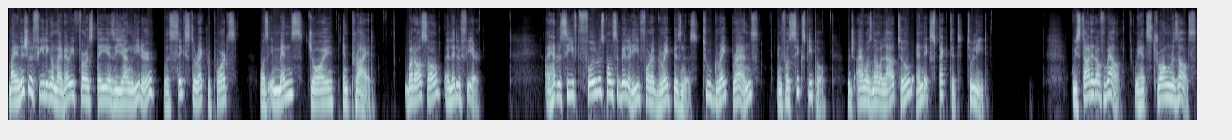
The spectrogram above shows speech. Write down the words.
My initial feeling on my very first day as a young leader, with six direct reports, was immense joy and pride, but also a little fear. I had received full responsibility for a great business, two great brands, and for six people, which I was now allowed to and expected to lead. We started off well, we had strong results.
